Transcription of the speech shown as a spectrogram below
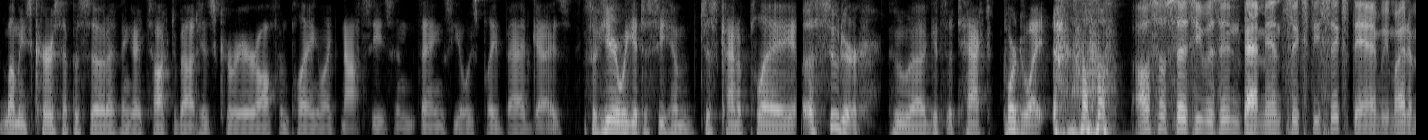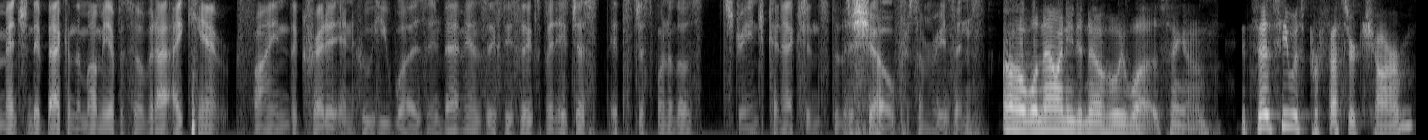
Mummy's Curse episode, I think I talked about his career often playing like Nazis and things. He always played bad guys. So here we get to see him just kind of play a suitor who uh, gets attacked. Poor Dwight. Also says he was in Batman 66, Dan. We might have mentioned it back in the Mummy episode, but I, I can't find the credit in who he was in Batman 66, but it just it's just one of those strange connections to the show for some reason. oh, well, now I need to know who he was. Hang on. It says he was Professor Charm.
